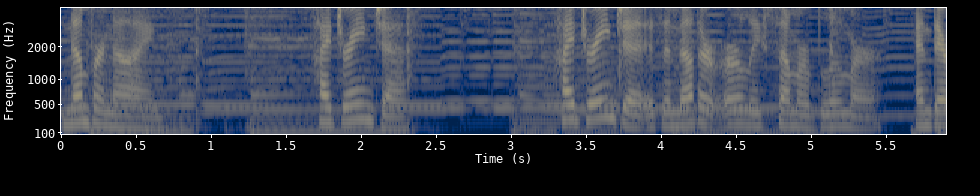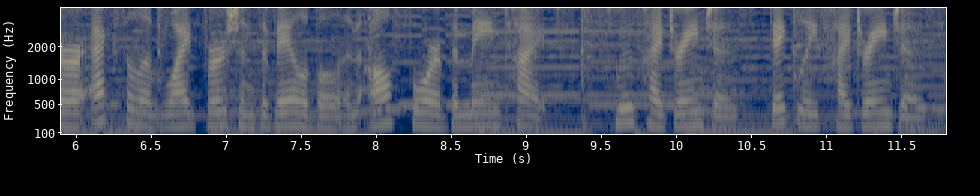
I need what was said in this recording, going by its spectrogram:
Number 9. Hydrangea. Hydrangea is another early summer bloomer, and there are excellent white versions available in all four of the main types, smooth hydrangeas, bigleaf hydrangeas,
